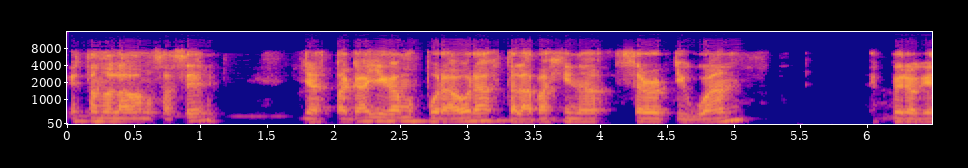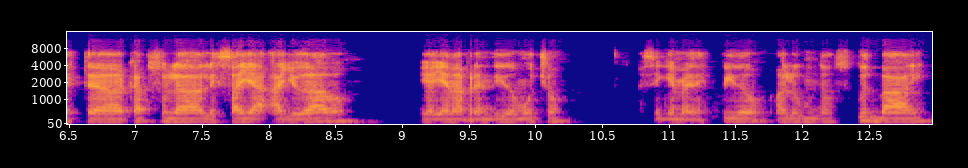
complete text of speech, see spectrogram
Esta no la vamos a hacer. Y hasta acá llegamos por ahora, hasta la página 31. Espero que esta cápsula les haya ayudado y hayan aprendido mucho. Así que me despido, alumnos. Goodbye.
